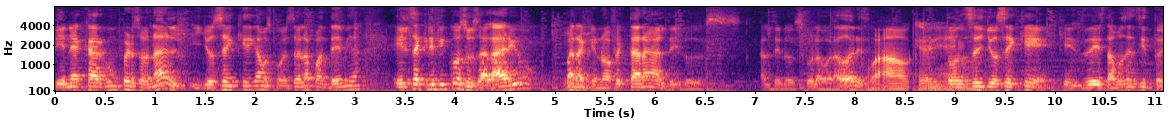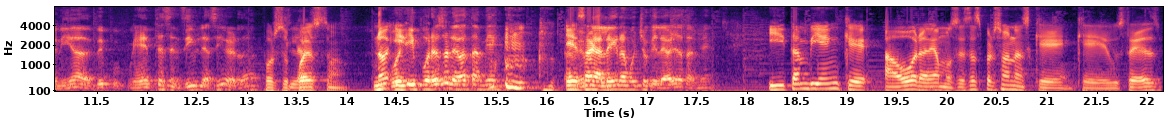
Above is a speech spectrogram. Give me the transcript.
tiene a cargo un personal y yo sé que, digamos, con esto de la pandemia, él sacrificó su salario para Ujú. que no afectaran al de los, al de los colaboradores. Wow, qué bien. Entonces yo sé que, que estamos en sintonía de, de gente sensible así, ¿verdad? Por supuesto. No, y, y- y por eso le va también. A mí me alegra mucho que le vaya también. Y también que ahora, digamos, esas personas que, que ustedes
